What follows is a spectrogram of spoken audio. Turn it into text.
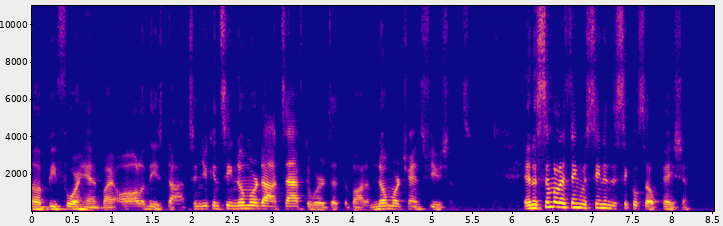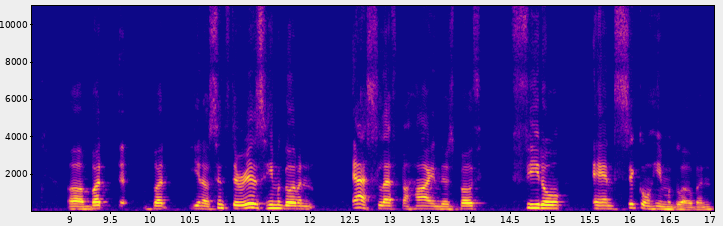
uh, beforehand by all of these dots. And you can see no more dots afterwards at the bottom, no more transfusions. And a similar thing was seen in the sickle cell patient. Uh, but, but, you know, since there is hemoglobin S left behind, there's both fetal and sickle hemoglobin,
